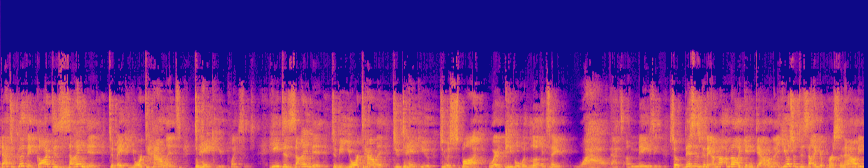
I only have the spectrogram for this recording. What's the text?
that's a good thing. God designed it to make your talents take you places. He designed it to be your talent to take you to a spot where people would look and say, wow, that's amazing. So this is good thing. I'm not, I'm not like getting down on that. He also designed your personality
